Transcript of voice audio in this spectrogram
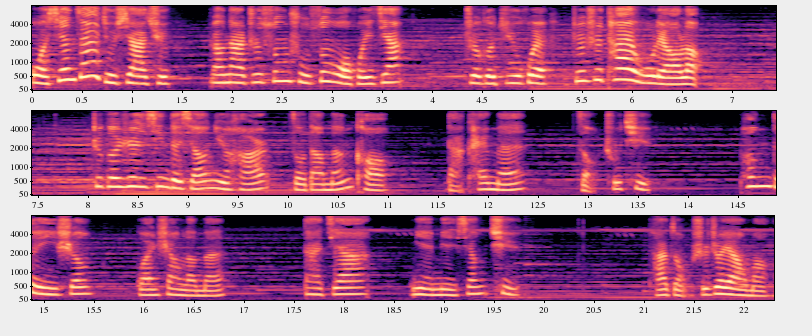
我现在就下去，让那只松鼠送我回家。这个聚会真是太无聊了。”这个任性的小女孩走到门口，打开门，走出去，砰的一声，关上了门。大家面面相觑。他总是这样吗？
